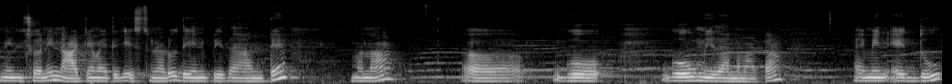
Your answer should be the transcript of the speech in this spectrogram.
నిల్చొని నాట్యం అయితే చేస్తున్నాడు. దేని మీద అంటే మన గో గోవు మీద అన్నమాట. ఐ మీన్ ఎద్దు.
